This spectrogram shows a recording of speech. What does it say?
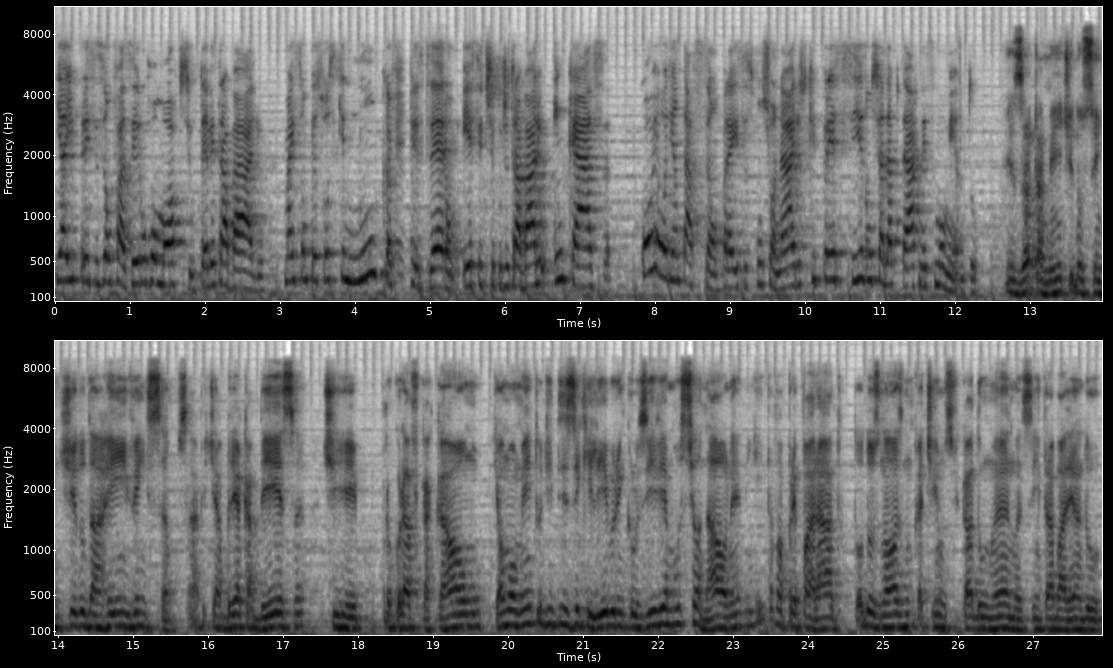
e aí precisam fazer o home office, o teletrabalho. Mas são pessoas que nunca fizeram esse tipo de trabalho em casa. Qual é a orientação para esses funcionários que precisam se adaptar nesse momento? Exatamente no sentido da reinvenção, sabe? De abrir a cabeça, de procurar ficar calmo, que é um momento de desequilíbrio, inclusive emocional, né? Ninguém estava preparado. Todos nós nunca tínhamos ficado um ano assim trabalhando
